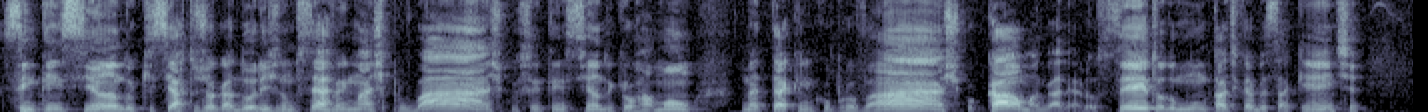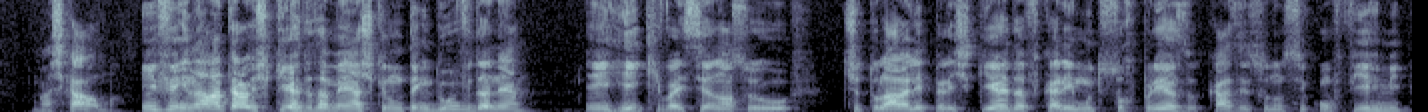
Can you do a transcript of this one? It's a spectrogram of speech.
sentenciando que certos jogadores não servem mais para o Vasco, sentenciando que o Ramon não é técnico para o Vasco. Calma, galera. Eu sei, todo mundo está de cabeça quente, mas calma. Enfim, na lateral esquerda também acho que não tem dúvida, né? Henrique vai ser nosso titular ali pela esquerda. Ficarei muito surpreso caso isso não se confirme.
